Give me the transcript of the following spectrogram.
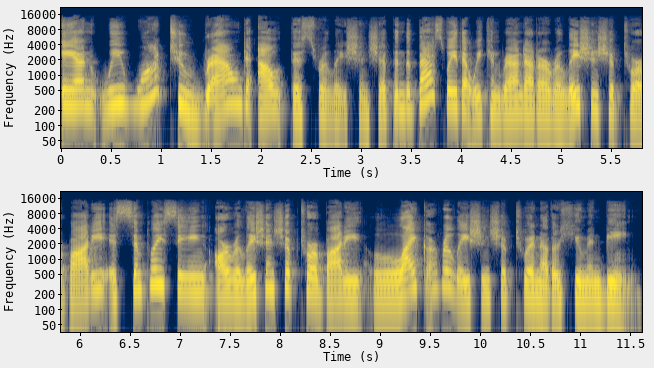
And we want to round out this relationship. And the best way that we can round out our relationship to our body is simply seeing our relationship to our body like a relationship to another human being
